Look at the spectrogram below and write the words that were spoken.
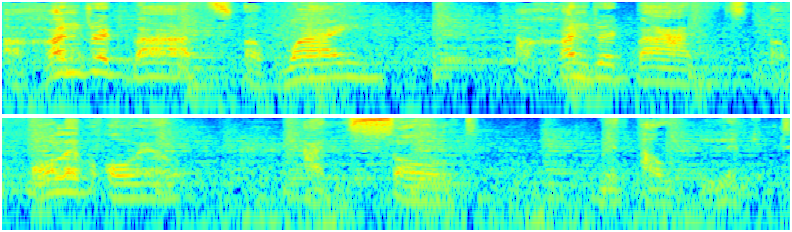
a hundred baths of wine, a hundred baths of olive oil, and salt without limit.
